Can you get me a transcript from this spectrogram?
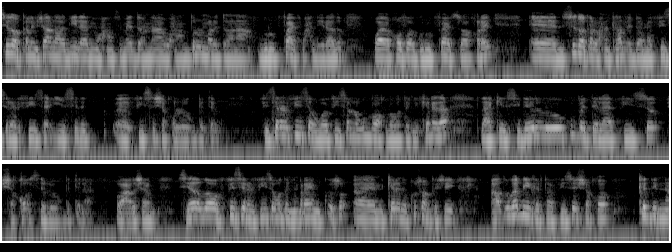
Sidoo kale insha allah haddii laadmo waxaan sameyn doonaa waxaan dul mari doonaa group five waxa la yihahdo waayo qofa group five soo qoray. Sidoo kale waxaan ka hadli doonaa visitor visa iyo sida visa shaqo loogu bedelo visitor visa waa visa lagu booqdo waddanka canada laakiin sidee loogu bedelaa viso shaqo sida loogu bedelaa waa calashaan sidadoo visitor visa waddanka maraykanka ku soo canada ku soo gashay aad uga dhigi kartaa viso shaqo kadibna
